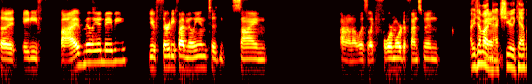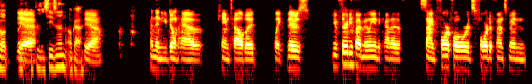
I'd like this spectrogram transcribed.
to 85 million, maybe. You have 35 million to sign I don't know, was it like four more defensemen? Are you talking about And- next year? The cap go up like, Yeah. the season. Okay. Yeah. And then you don't have Cam Talbot. Like there's you have 35 million to kind of sign four forwards, four defensemen,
